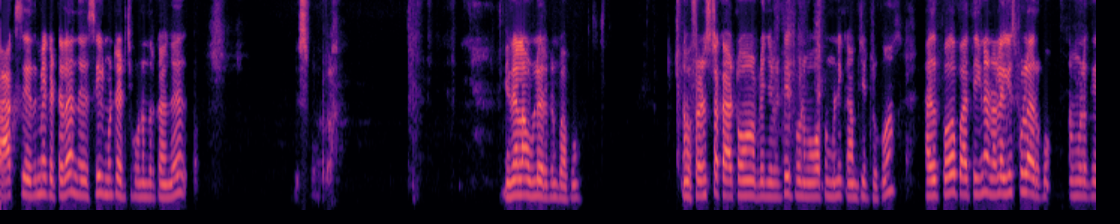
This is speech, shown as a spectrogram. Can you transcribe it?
பாக்ஸ் எதுவுமே கட்டல. அந்த சீல் மட்டும் அடிச்சு கொண்டு வந்திருக்காங்க. என்னெல்லாம் உள்ள இருக்குன்னு பார்ப்போம். நம்ம ஃப்ரெண்ட்ஸ்கிட்ட காட்டுவோம் அப்படின்னு சொல்லிட்டு இப்போ நம்ம ஓப்பன் பண்ணி காமிச்சிட்டு இருக்கோம். அது போக பார்த்தீங்கன்னா நல்லா யூஸ்ஃபுல்லாக இருக்கும். நம்மளுக்கு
